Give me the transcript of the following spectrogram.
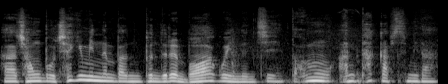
아, 정부 책임 있는 분- 분들은 뭐 하고 있는지 너무 안타깝습니다.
